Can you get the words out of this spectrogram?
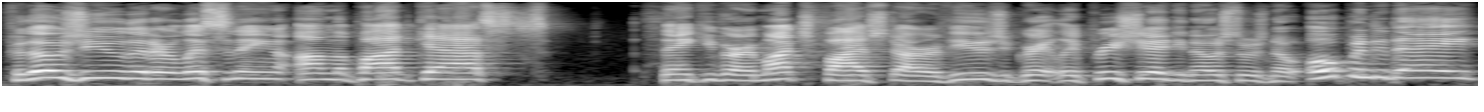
For those of you that are listening on the podcasts, thank you very much. Five star reviews, you greatly appreciate. You notice there was no open today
